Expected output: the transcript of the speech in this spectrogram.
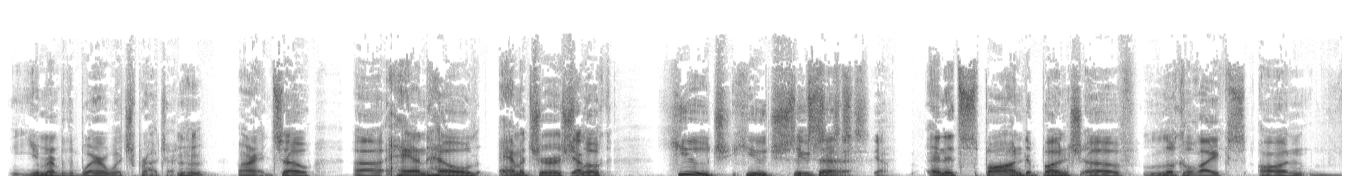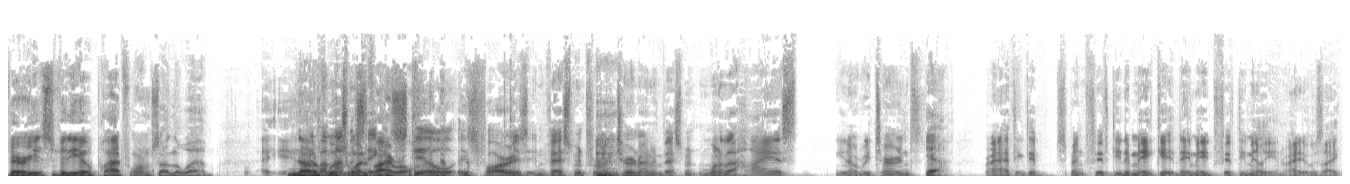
you remember the Blair Witch Project? Mm-hmm. All right, so uh, handheld, amateurish yep. look, huge, huge success. Huge success. Yeah. And it spawned a bunch of lookalikes on various video platforms on the web. None of I'm which went viral. still, as far as investment for return on investment, one of the highest, you know, returns. Yeah. Right. I think they spent fifty to make it. They made fifty million. Right. It was like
